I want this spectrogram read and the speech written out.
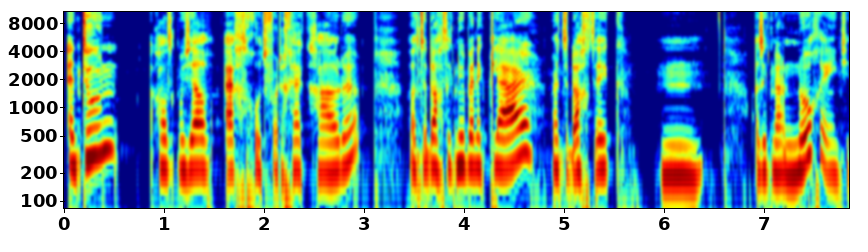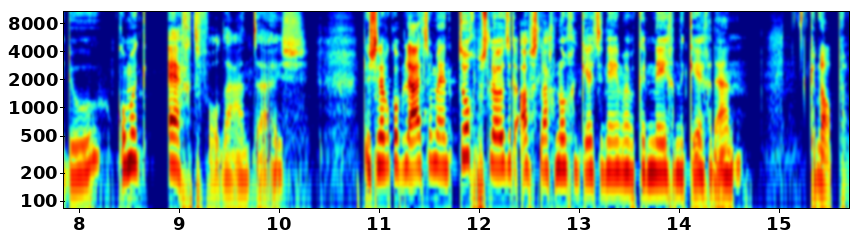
En toen had ik mezelf echt goed voor de gek gehouden. Want toen dacht ik, nu ben ik klaar. Maar toen dacht ik, hmm, als ik nou nog eentje doe, kom ik echt voldaan thuis. Dus toen heb ik op het laatste moment toch besloten de afslag nog een keer te nemen. Heb ik een negende keer gedaan. Knap.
